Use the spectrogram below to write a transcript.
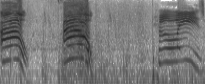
Ow! Ow! Please!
